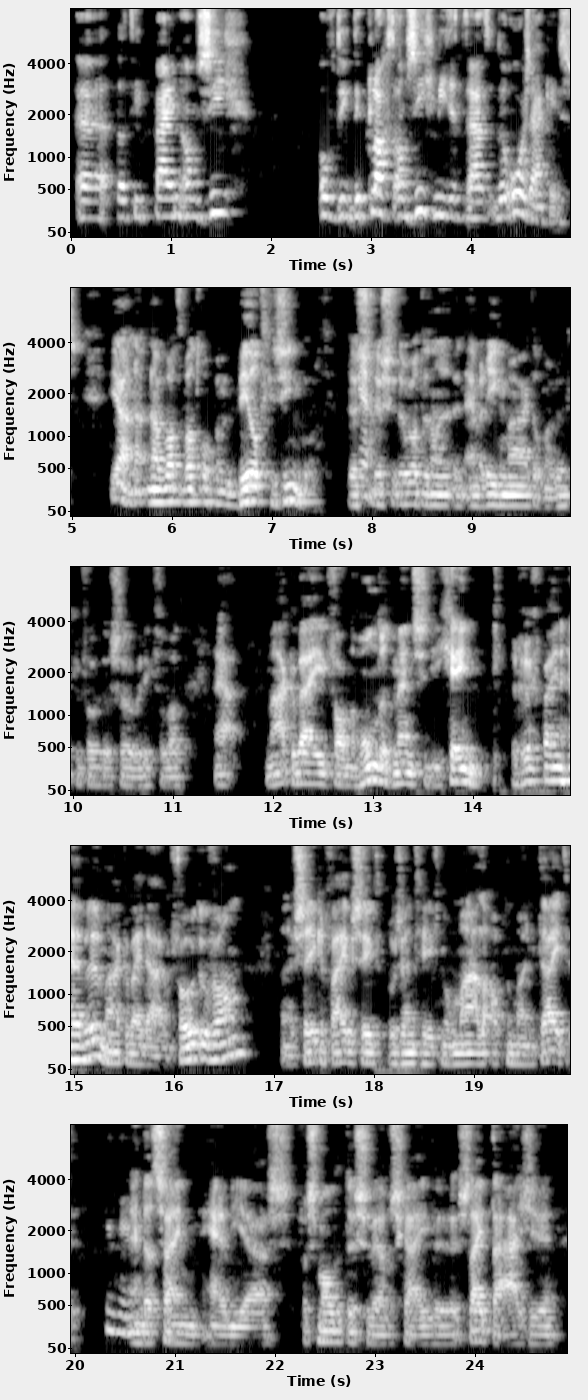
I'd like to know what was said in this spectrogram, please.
eh, dat die pijn aan zich, of die, de klacht aan zich niet inderdaad de oorzaak is. Ja, nou, nou wat, wat op een beeld gezien wordt. Dus, Ja. dus er wordt dan een MRI gemaakt of een röntgenfoto of zo, weet ik veel wat. Nou ja, maken wij van 100 mensen die geen rugpijn hebben, maken wij daar een foto van. Dan is zeker 75% heeft normale abnormaliteiten. Mhm. En dat zijn hernia's, versmalte tussenwervelschijven, slijtage.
